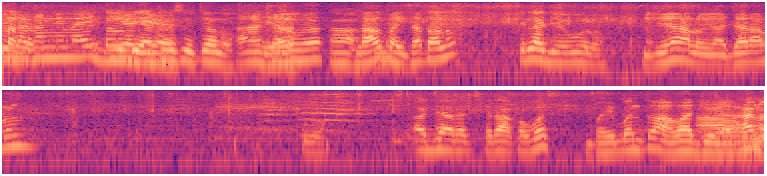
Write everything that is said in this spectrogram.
લગન- જઈએ બેઠો ચલો. લાવ પૈસા તો આલો કેટલા જેવું બોલો. જે આલો હજાર આલો ને. બોલો હજાર જ છે. રાખો બસ. ભાઈબંધ તો આવા જ જોઈએ હા ને?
